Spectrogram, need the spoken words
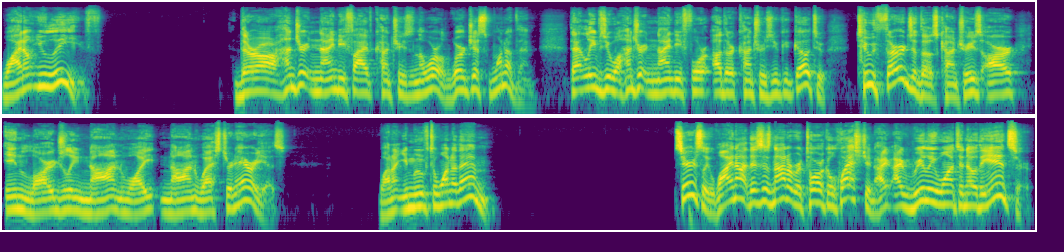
Why don't you leave? There are 195 countries in the world. We're just one of them. That leaves you 194 other countries you could go to. Two thirds of those countries are in largely non white, non Western areas. Why don't you move to one of them? Seriously, why not? This is not a rhetorical question. I, I really want to know the answer.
